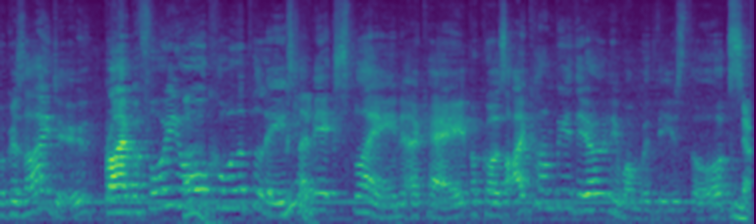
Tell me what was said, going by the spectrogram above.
Because I do. Right, before you all Oh, call the police, let me explain, okay? Because I can't be the only one with these thoughts. No.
